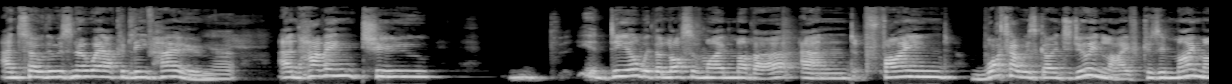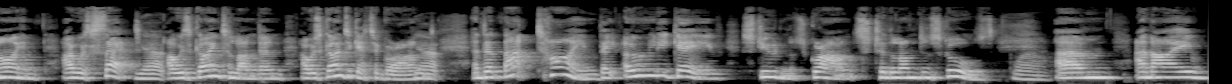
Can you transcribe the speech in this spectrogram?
and so there was no way I could leave home. Yeah. And having to deal with the loss of my mother and find what I was going to do in life. Because in my mind, I was set. Yeah. I was going to London. I was going to get a grant. Yeah. And at that time, they only gave students grants to the London schools. Wow. Um, and I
